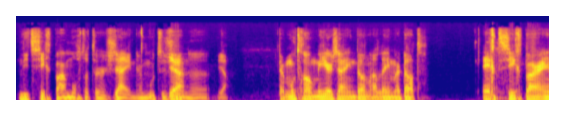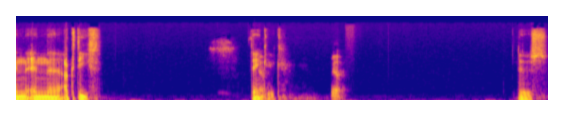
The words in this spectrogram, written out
niet zichtbaar mocht het er zijn. Er moet dus ja. een, uh, ja. Er moet gewoon meer zijn dan alleen maar dat. Echt zichtbaar en, en uh, actief. Denk ja. ik. Ja. Dus.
